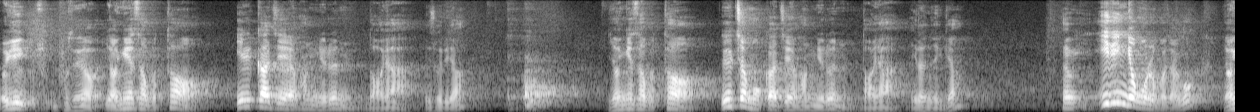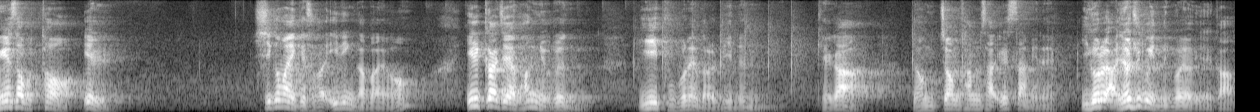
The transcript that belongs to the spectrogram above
여기 보세요. 0에서부터 1까지의 확률은 너야. 이 소리야? 0에서부터 1.5까지의 확률은 너야. 이런 얘기야? 그럼 1인 경우를 보자고. 0에서부터 1. 시그마의 개수가 1인가 봐요. 1까지의 확률은 이 부분의 넓이는 걔가 0.3413이래. 이거를 알려주고 있는 거예요, 얘가.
